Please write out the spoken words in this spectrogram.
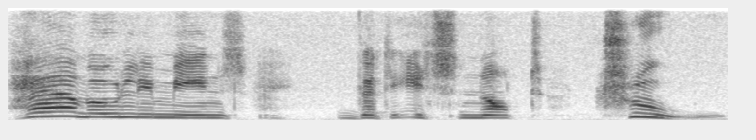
Ham only means that it's not true.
